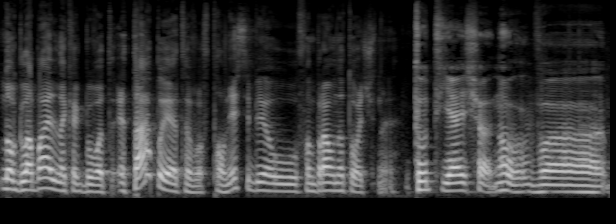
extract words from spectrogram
но глобально как бы вот этапы этого вполне себе у фон Брауна точные. Тут я еще, ну, в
